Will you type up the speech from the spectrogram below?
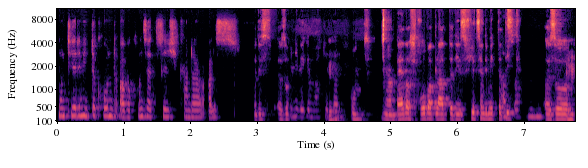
montiert im Hintergrund, aber grundsätzlich kann da alles das, also, gemacht werden. Und bei der Stroberplatte, die ist 4 cm dick, so. Mhm. also mhm.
